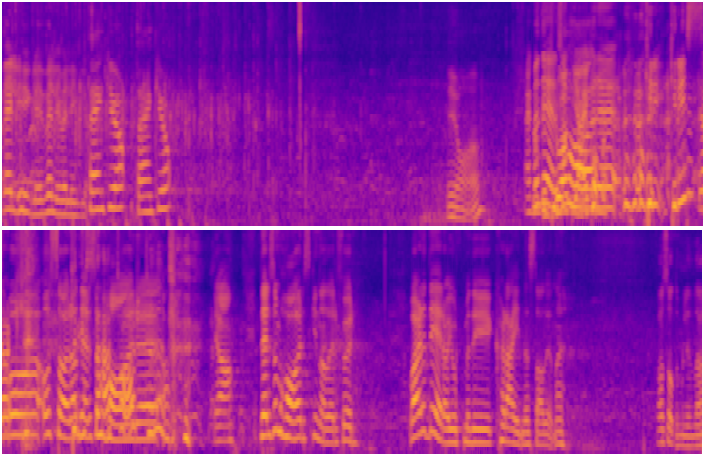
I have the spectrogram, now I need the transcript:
Veldig hyggelig. Veldig, veldig hyggelig. Thank you, thank you. Ja. Jeg kan Men ikke dere tro som at jeg har kommer eh, Chris og, og Sara, Chris, dere som har eh, ja, Dere som har skinna dere før. Hva er det dere har gjort med de kleine stadiene? Hva sa du, Melinda?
